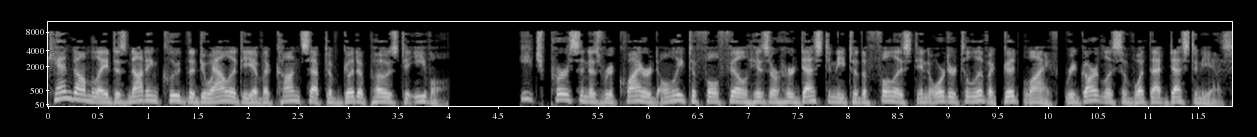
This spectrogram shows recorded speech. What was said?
Candomblé does not include the duality of a concept of good opposed to evil. Each person is required only to fulfill his or her destiny to the fullest in order to live a good life, regardless of what that destiny is.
